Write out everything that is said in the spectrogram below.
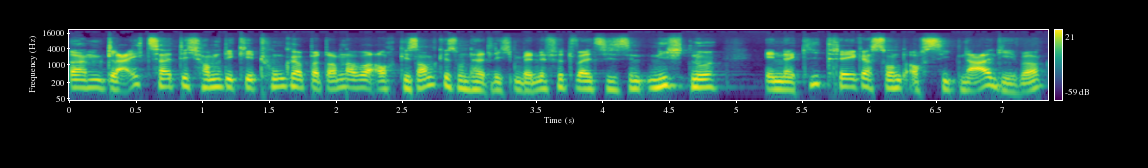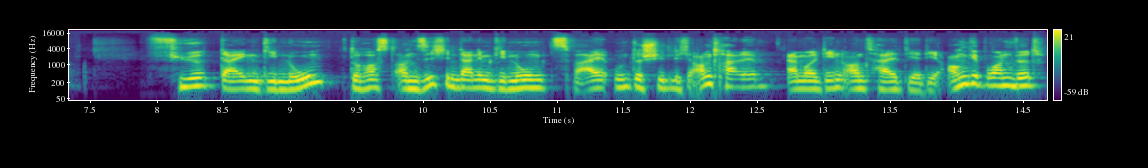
Ähm, gleichzeitig haben die Ketonkörper dann aber auch gesamtgesundheitlichen Benefit, weil sie sind nicht nur Energieträger, sondern auch Signalgeber für dein Genom. Du hast an sich in deinem Genom zwei unterschiedliche Anteile. Einmal den Anteil, der dir angeboren wird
